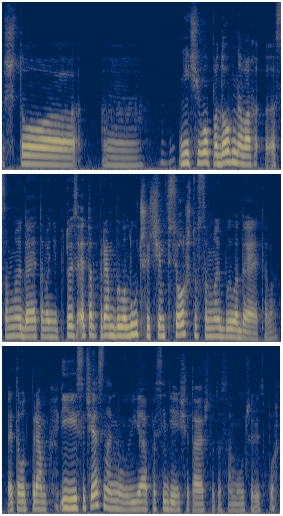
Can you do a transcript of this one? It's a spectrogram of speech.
что э, ничего подобного э, со мной до этого не... То есть это прям было лучше, чем все, что со мной было до этого. Это вот прям... И если честно, ну, я по сей день считаю, что это самый лучший вид спорта.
